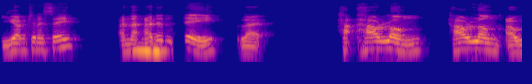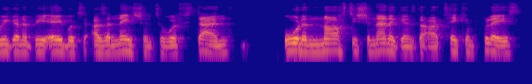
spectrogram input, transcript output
You get what I'm trying to say? And at the end of the day, like, how, how long how long are we going to be able to, as a nation, to withstand all the nasty shenanigans that are taking place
